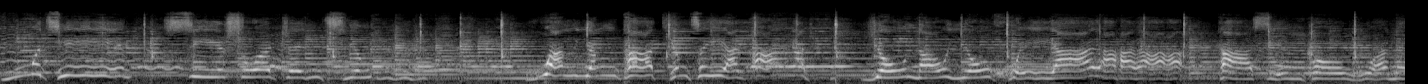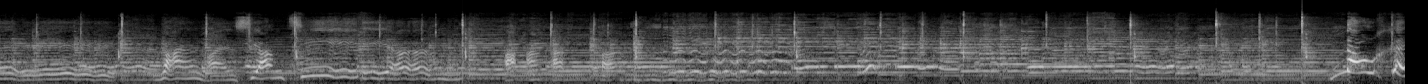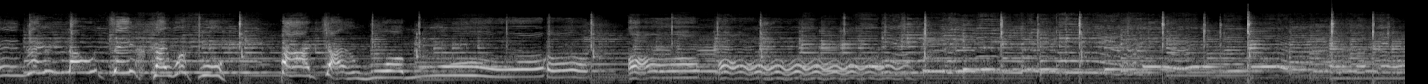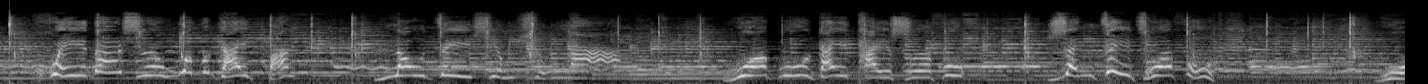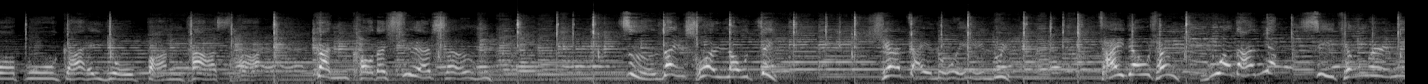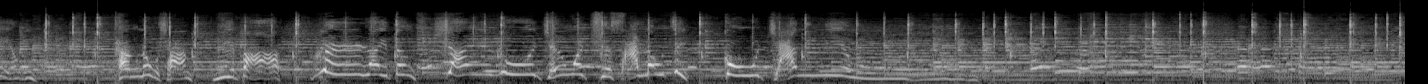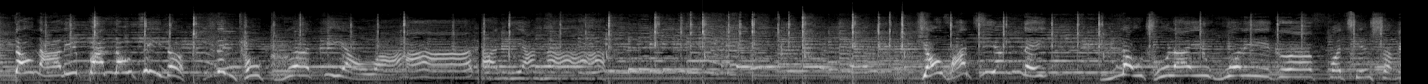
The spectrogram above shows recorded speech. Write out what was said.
母亲细说真情。王英他听此言，又恼又悔呀呀，他心口窝内暗暗想起。我贼行凶啊！我不该太师傅认贼作父，我不该又帮他杀赶考的学生。自然说老贼血在累累，再叫声我大娘细听儿命，堂楼上你把儿来等，现如今我去杀老贼够奸命，到那里把老贼的人头割掉啊，大娘啊！捞出来我的一个父亲生，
